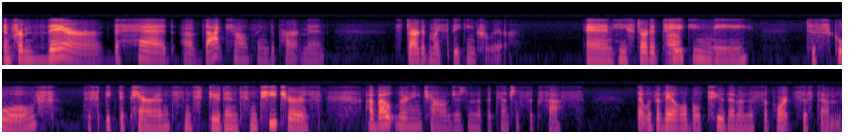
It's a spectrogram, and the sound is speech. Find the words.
And from there, the head of that counseling department started my speaking career. And he started taking me to schools to speak to parents and students and teachers about learning challenges and the potential success that was available to them in the support systems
